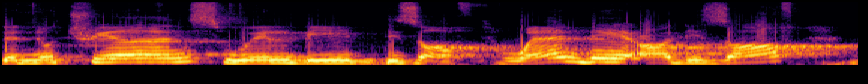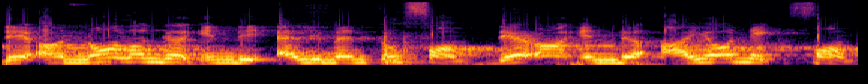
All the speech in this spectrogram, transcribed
the nutrients will be dissolved. When they are dissolved, they are no longer in the elemental form. They are in the ionic form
